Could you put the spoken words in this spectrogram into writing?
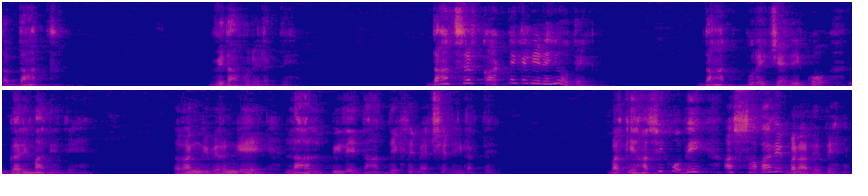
तब दांत विदा होने लगते हैं। दांत सिर्फ़ काटने के लिए नहीं होते दांत पूरे चेहरे को गरिमा देते हैं। रंग बिरंगे, लाल, पीले दांत देखने में अच्छे नहीं लगते। बल्कि हँसी को भी अस्वाभाविक बना देते हैं।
